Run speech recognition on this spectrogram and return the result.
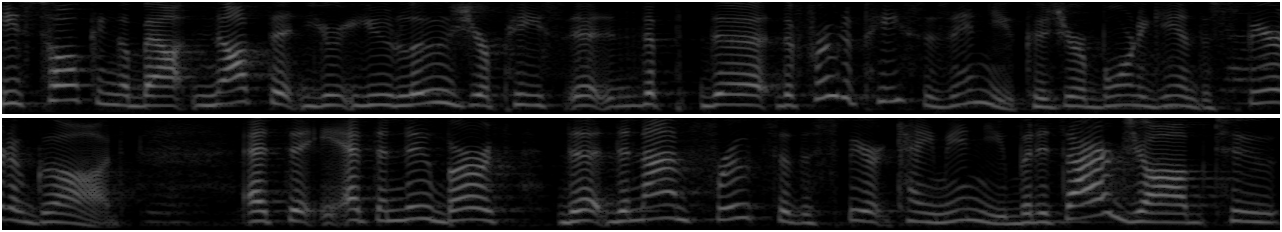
He's talking about not that you, you lose your peace, uh, the, the, the fruit of peace is in you because you're born again, the Spirit of God. At the, at the new birth, the, the nine fruits of the Spirit came in you, but it's our job to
